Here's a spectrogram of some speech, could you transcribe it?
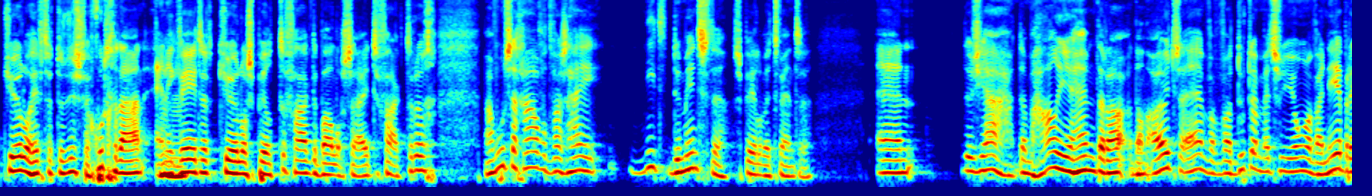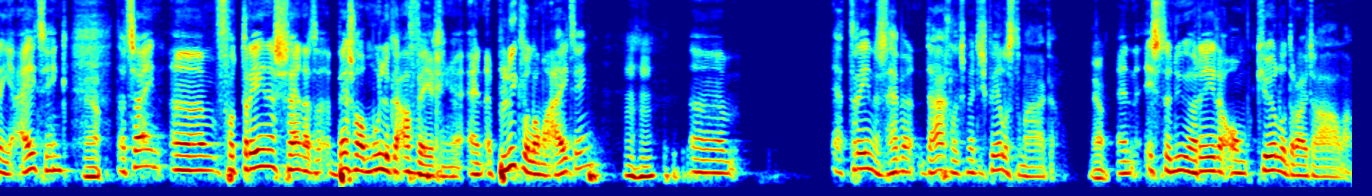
Keulo heeft het er dus weer goed gedaan. En ik Mhm. weet het, Keulo speelt te vaak de bal opzij, te vaak terug. Maar woensdagavond was hij niet de minste speler bij Twente. En dus ja, dan haal je hem er dan uit. Hè. Wat, wat doet dat met zo'n jongen? Wanneer breng je Eitink? Ja. Dat zijn, eh, voor trainers zijn dat best wel moeilijke afwegingen. En het publiek wil allemaal Eiting. Mhm. Ehm, ja, trainers hebben dagelijks met die spelers te maken. Ja. En is er nu een reden om Keulen eruit te halen?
